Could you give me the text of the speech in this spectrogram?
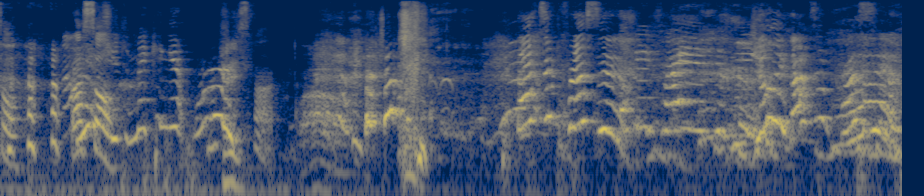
Russell. No, Russell. she's making it worse. Wow. That's impressive. Okay, try it. Julie, that's impressive.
